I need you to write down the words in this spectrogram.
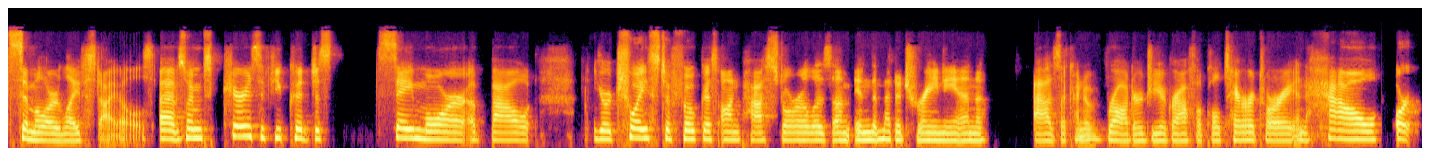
similar lifestyles. Um, so I'm curious if you could just say more about your choice to focus on pastoralism in the Mediterranean as a kind of broader geographical territory and how or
